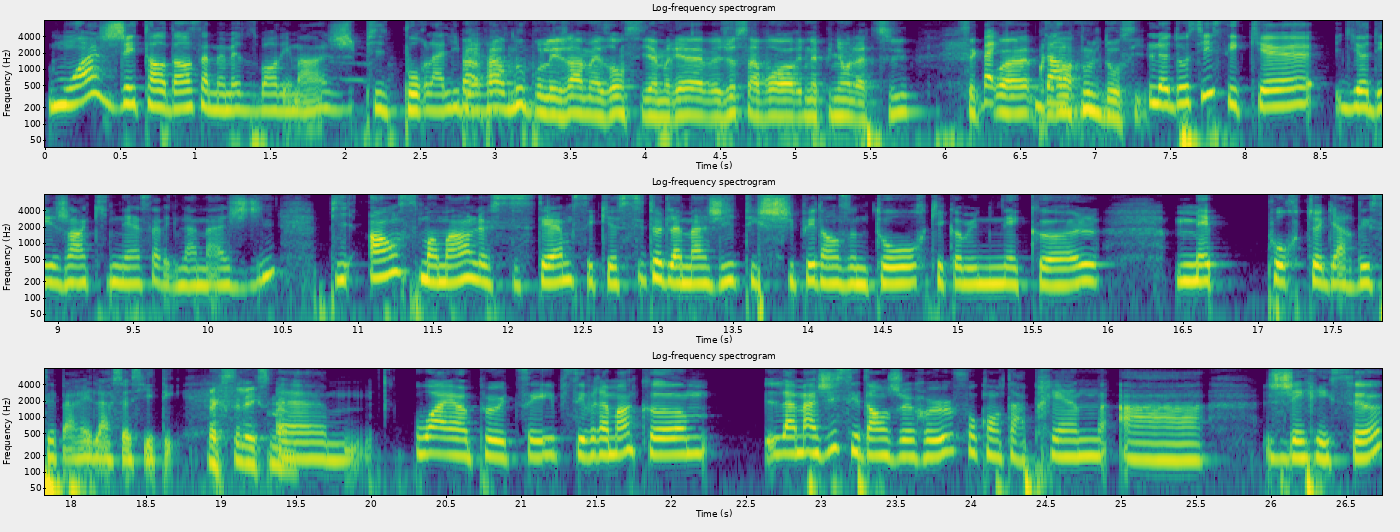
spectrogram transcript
moi, j'ai tendance à me mettre du bord des mages, puis pour la libérer. Parle-nous pour les gens à la maison s'ils aimeraient juste avoir une opinion là-dessus. C'est Ben, quoi? Présente-nous le dossier. Le dossier, c'est que il y a des gens qui naissent avec de la magie. Puis en ce moment, le système, c'est que si tu as de la magie, tu es chippé dans une tour qui est comme une école, mais pour te garder séparé de la société. C'est. Euh, ouais, un peu, tu sais. Puis c'est vraiment comme la magie, c'est dangereux. Faut qu'on t'apprenne à gérer ça.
